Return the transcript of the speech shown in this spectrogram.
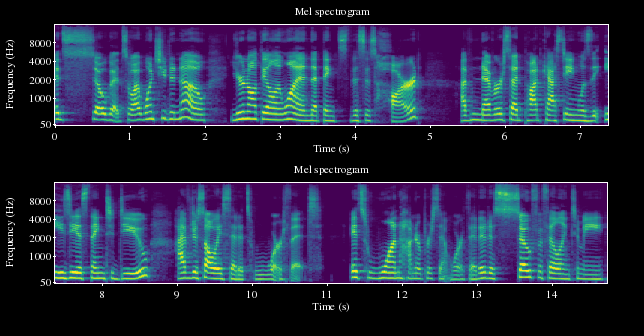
It's so good. So I want you to know you're not the only one that thinks this is hard. I've never said podcasting was the easiest thing to do. I've just always said it's worth it. It's 100% worth it. It is so fulfilling to me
